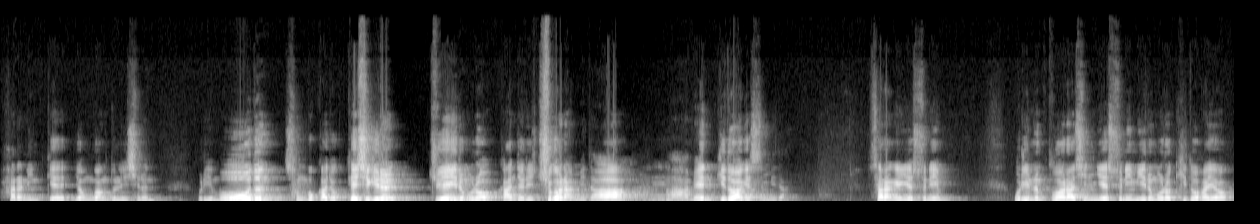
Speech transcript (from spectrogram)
하나님께 영광 돌리시는 우리 모든 성복가족 되시기를 주의 이름으로 간절히 축원합니다. 아멘. 기도하겠습니다. 사랑의 예수님, 우리는 부활하신 예수님 이름으로 기도하여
